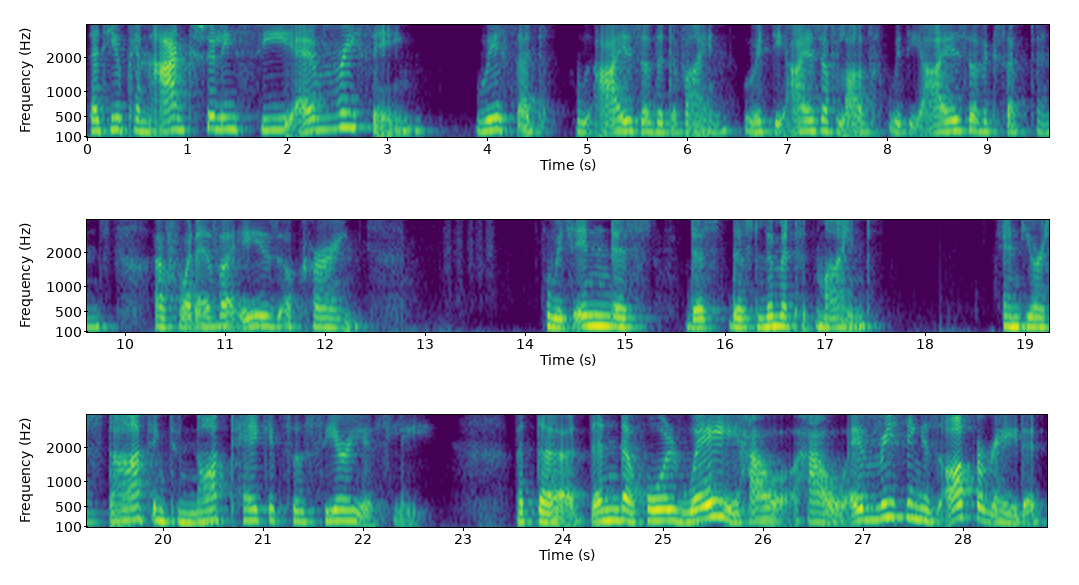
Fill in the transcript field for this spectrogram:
that you can actually see everything with that eyes of the divine, with the eyes of love, with the eyes of acceptance of whatever is occurring within this this this limited mind. And you're starting to not take it so seriously. But the then the whole way how how everything is operated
